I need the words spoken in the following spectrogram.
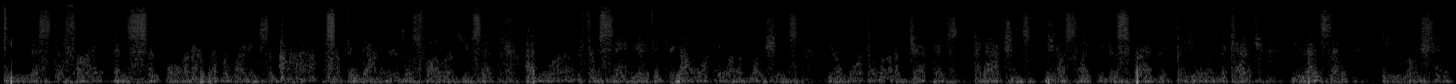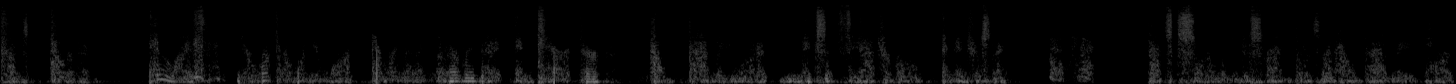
demystifying and simple. And I remember writing something, something down here as follows. You said, I learned from Sandy, I think you're not working on emotions, you're working on objectives and actions, just like you described it. But here was the catch. You then said, emotion comes out of it in life, you're working on what you want every minute of every day. In character, how badly you want it makes it theatrical and interesting. That's sort of what you described, but it's that how badly part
